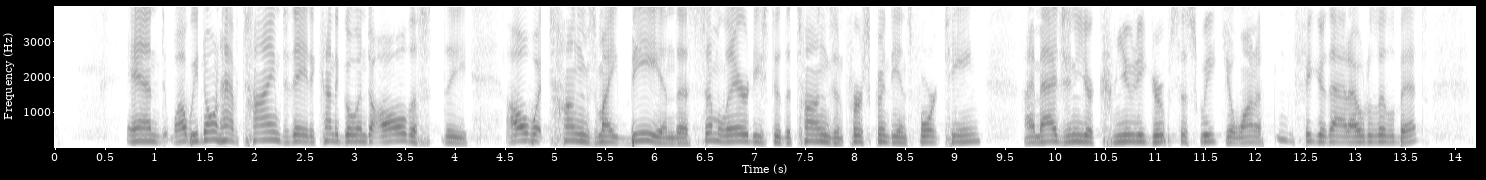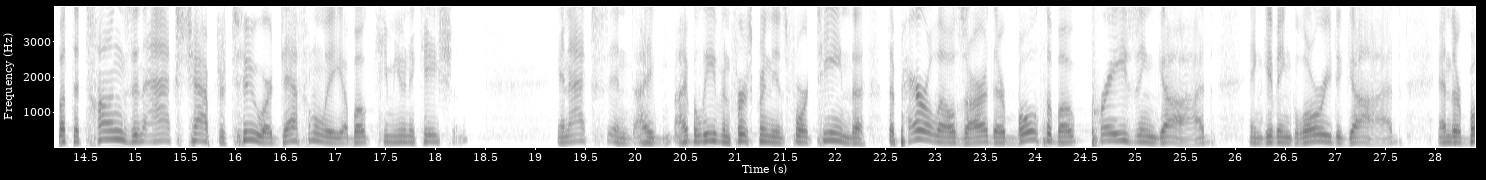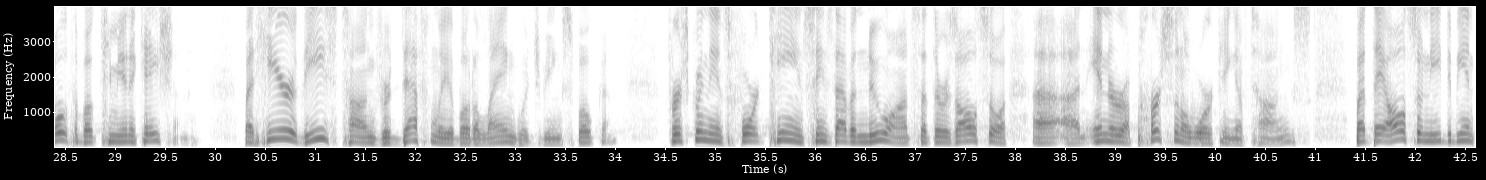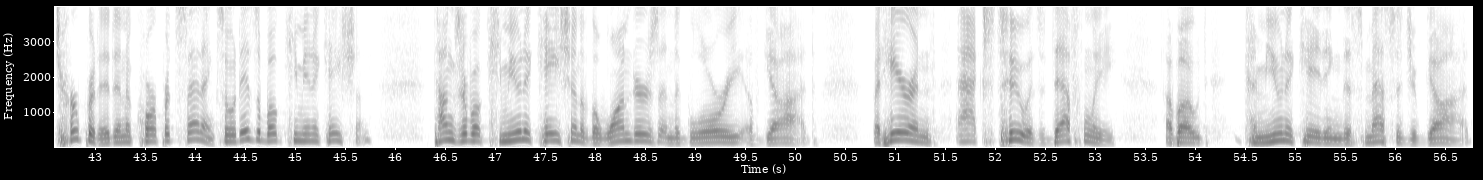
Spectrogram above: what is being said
And while we don't have time today to kind of go into all the, the all what tongues might be and the similarities to the tongues in 1 Corinthians 14, I imagine in your community groups this week you'll want to figure that out a little bit. But the tongues in Acts chapter 2 are definitely about communication in Acts, and I, I believe in 1 Corinthians 14, the, the parallels are they're both about praising God and giving glory to God, and they're both about communication. But here, these tongues were definitely about a language being spoken. 1 Corinthians 14 seems to have a nuance that there is also a, an inner, a personal working of tongues, but they also need to be interpreted in a corporate setting. So it is about communication. Tongues are about communication of the wonders and the glory of God. But here in Acts 2, it's definitely about communicating this message of God.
